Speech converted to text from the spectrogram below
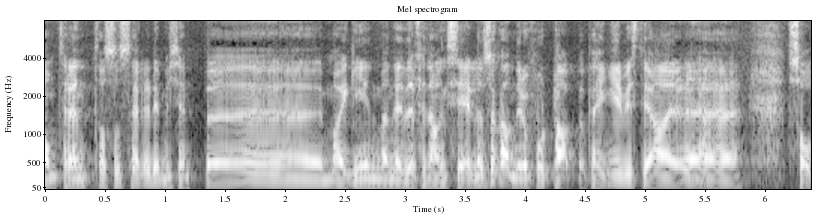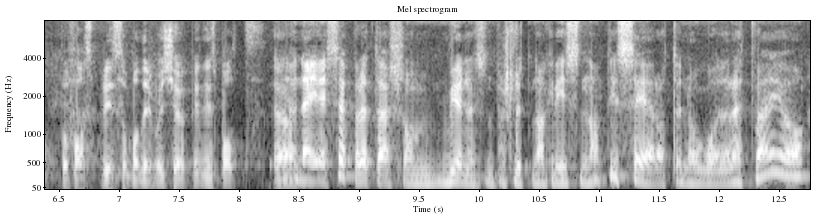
omtrent, og så selger de med kjempemargin. Men i det finansielle så kan de jo fort tape penger hvis de har eh, solgt på fastpris og må drive og kjøpe inn i spot. Ja. Ja, nei, jeg ser på dette som begynnelsen på slutten av krisen. At de ser at det nå går det rett vei, og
